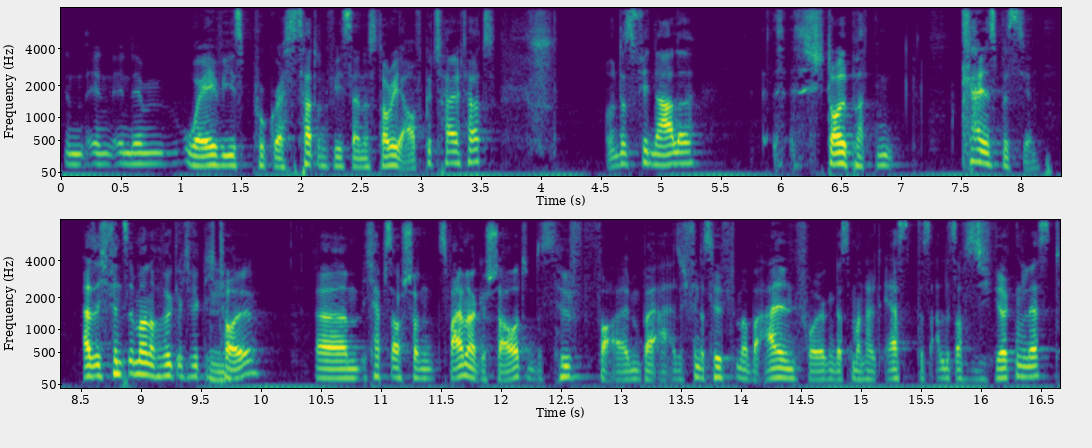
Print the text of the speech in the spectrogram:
in, in, in dem Way, wie es progressed hat und wie es seine Story aufgeteilt hat. Und das Finale stolpert ein kleines bisschen. Also ich finde es immer noch wirklich, wirklich mhm. toll. Ähm, ich habe es auch schon zweimal geschaut und das hilft vor allem bei, also ich finde, das hilft immer bei allen Folgen, dass man halt erst das alles auf sich wirken lässt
